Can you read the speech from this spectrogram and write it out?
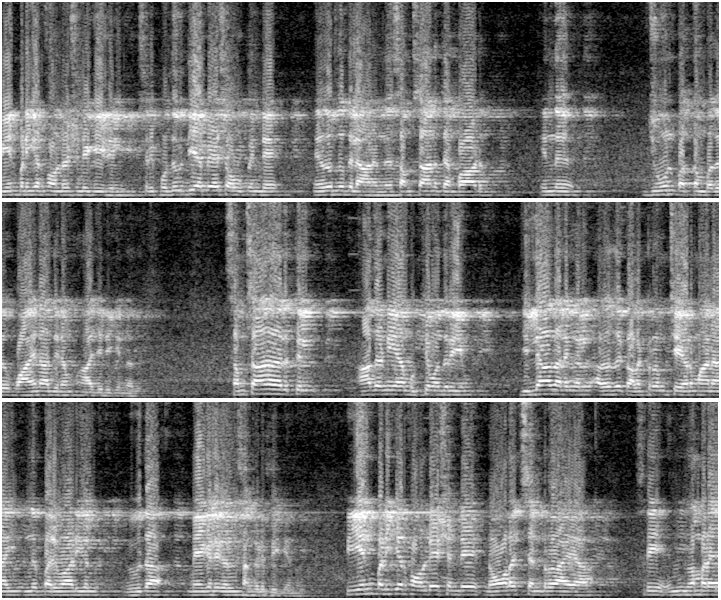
പി എൻ പണിക്കർ ഫൗണ്ടേഷന്റെ കീഴിൽ ശ്രീ പൊതുവിദ്യാഭ്യാസ വകുപ്പിന്റെ നേതൃത്വത്തിലാണ് ഇന്ന് സംസ്ഥാനത്തെമ്പാടും ഇന്ന് ജൂൺ പത്തൊമ്പത് വായനാ ദിനം ആചരിക്കുന്നത്. സംസ്ഥാന തലത്തിൽ ആദരണീയ മുഖ്യമന്ത്രിയും ജില്ലാ തലങ്ങൾ അതായത് കളക്ടറും ചെയർമാനായി ഇന്ന് പരിപാടികൾ വിവിധ മേഖലകളിൽ സംഘടിപ്പിക്കുന്നു. പി എൻ പണിക്കർ ഫൗണ്ടേഷന്റെ നോളജ് സെന്ററായ ശ്രീ നമ്മുടെ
